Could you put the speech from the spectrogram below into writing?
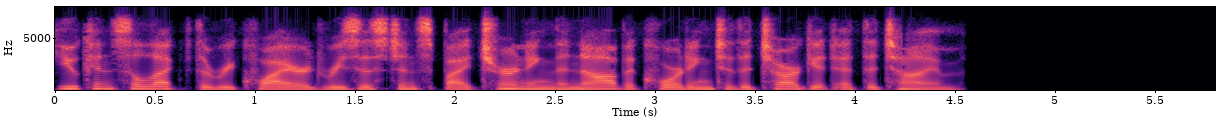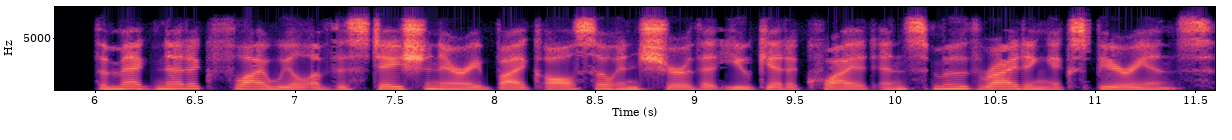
You can select the required resistance by turning the knob according to the target at the time. The magnetic flywheel of the stationary bike also ensure that you get a quiet and smooth riding experience.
